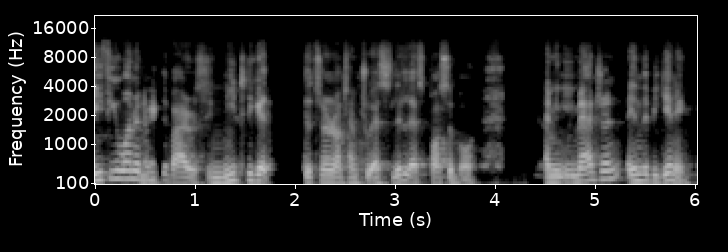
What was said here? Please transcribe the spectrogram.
If you want to beat the virus, you need to get the turnaround time to as little as possible. I mean, imagine in the beginning,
